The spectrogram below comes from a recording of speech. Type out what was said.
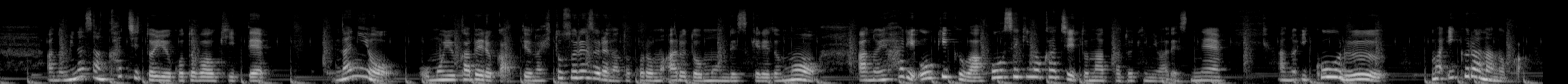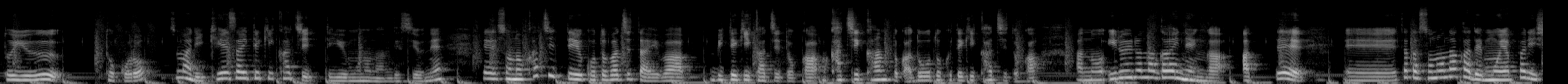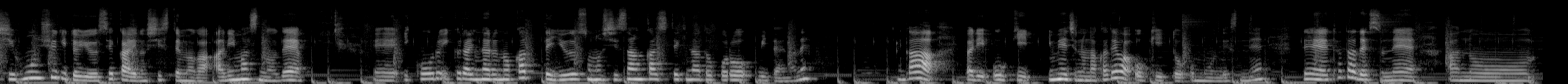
あの皆さん価値という言葉を聞いて何を思い浮かべるかっていうのは人それぞれのところもあると思うんですけれどもあのやはり大きくは宝石の価値となった時にはですねあのイコール、まあ、いくらなのかというところつまり経済的価値っていうものなんですよね。でその価値っていう言葉自体は美的価値とか価値観とか道徳的価値とかあのいろいろな概念があって、えー、ただその中でもやっぱり資本主義という世界のシステムがありますので、えー、イコールいくらになるのかっていうその資産価値的なところみたいなねがやっぱり大きいイメージの中では大きいと思うんですね。でただですねあの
